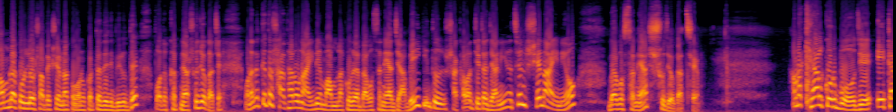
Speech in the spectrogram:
মামলা করলেও সাবেক সেনা কর্মকর্তাদের বিরুদ্ধে পদক্ষেপ নেওয়ার সুযোগ আছে। ওনাদেরকে তো সাধারণ আইনে মামলা করে ব্যবস্থা নেওয়া যাবেই, কিন্তু শাখাওয়াত যেটা জানিয়েছেন, সেনা আইনেও ব্যবস্থা নেওয়ার সুযোগ আছে। আমরা খেয়াল করব যে এটা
